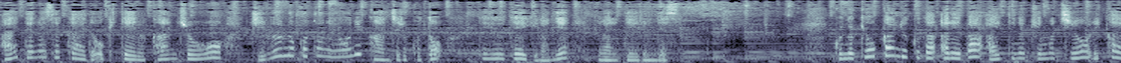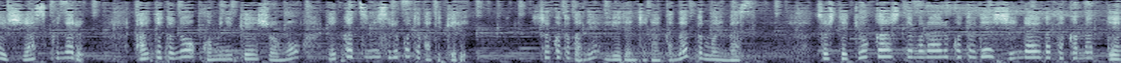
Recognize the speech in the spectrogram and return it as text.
相手の世界で起きている感情を自分のことのように感じることっていう定義がね、言われているんです。この共感力があれば相手の気持ちを理解しやすくなる。相手とのコミュニケーションを円滑にすることができる。そういうことがね、言えるんじゃないかなと思います。そして共感してもらえることで信頼が高まって、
